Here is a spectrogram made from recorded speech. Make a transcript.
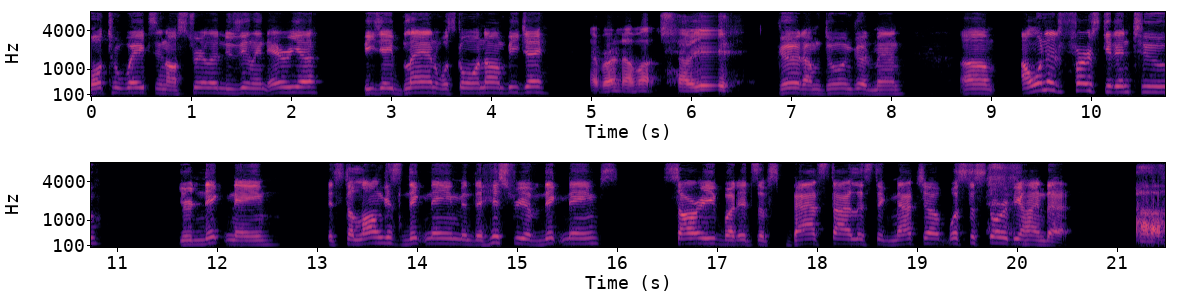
welterweights in Australia, New Zealand area, BJ Bland. What's going on, BJ? Hey, bro, not much. How are you? Good. I'm doing good, man. Um, I wanted to first get into your nickname. It's the longest nickname in the history of nicknames. Sorry, but it's a bad stylistic matchup. What's the story behind that? Uh,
